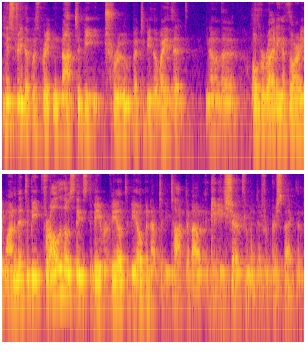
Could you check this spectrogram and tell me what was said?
history that was written not to be true, but to be the way that, you know, the overriding authority wanted it to be, for all of those things to be revealed, to be opened up, to be talked about, and to be shared from a different perspective.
